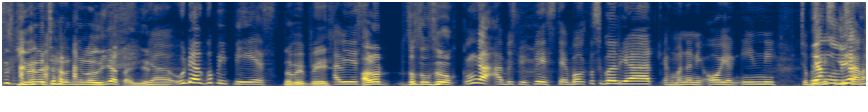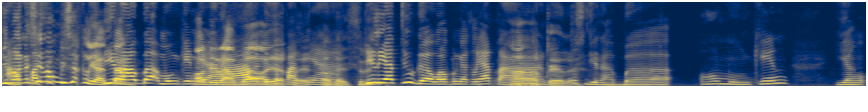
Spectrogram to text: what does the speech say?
Terus gimana caranya lo lihat anjir? ya udah gue pipis. Lo pipis. Abis. Halo, tusuk-tusuk. Enggak, abis pipis cebok terus gue lihat yang mana nih? Oh, yang ini. Coba Yang lihat gimana sih emang bisa kelihatan? Diraba mungkin Oh, ya. diraba. Oh, lebih ya, tepatnya. Terus? Dilihat juga walaupun nggak kelihatan. Ah, oke, oke. Terus diraba. Oh, mungkin yang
